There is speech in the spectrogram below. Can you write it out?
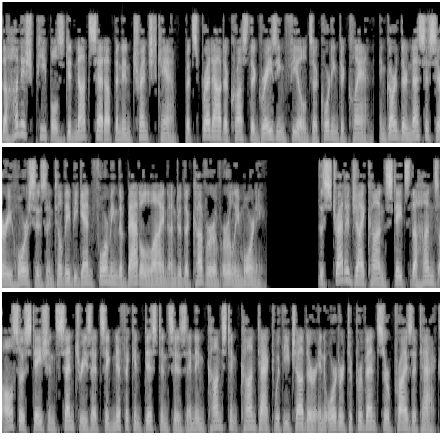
The Hunnish peoples did not set up an entrenched camp, but spread out across the grazing fields according to clan, and guard their necessary horses until they began forming the battle line under the cover of early morning. The Strategikon states the Huns also stationed sentries at significant distances and in constant contact with each other in order to prevent surprise attacks.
